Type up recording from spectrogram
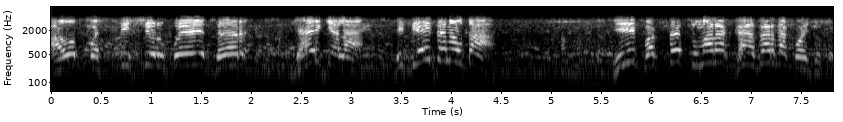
अहो. पस्तीसशे रुपये दर जाहीर केला ही द्यायचा नव्हता. ही फक्त तुम्हाला गाजार दाखवायचं होतं.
